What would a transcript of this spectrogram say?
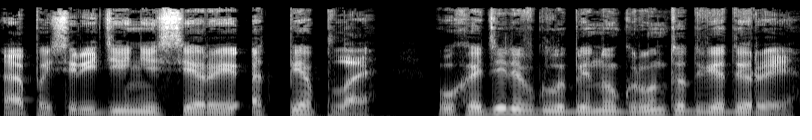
А посередине серые от пепла уходили в глубину грунта две дыры,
